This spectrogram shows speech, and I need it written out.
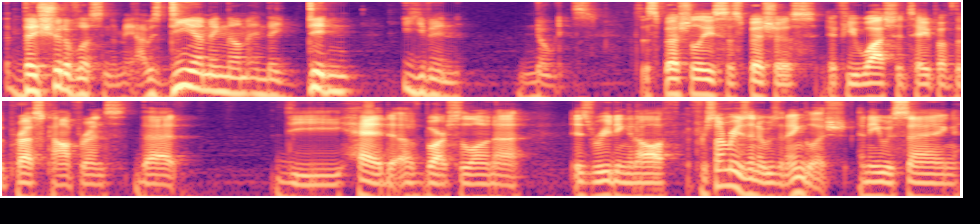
They should have listened to me. I was DMing them and they didn't even notice. It's especially suspicious if you watch the tape of the press conference that the head of Barcelona is reading it off. For some reason, it was in English, and he was saying,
